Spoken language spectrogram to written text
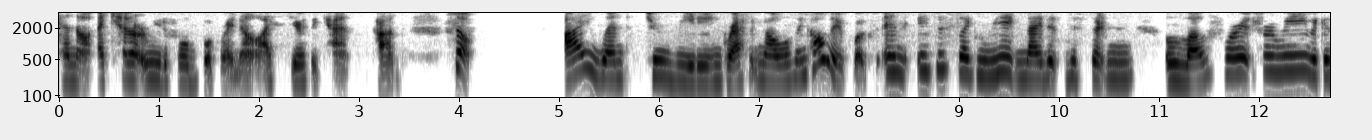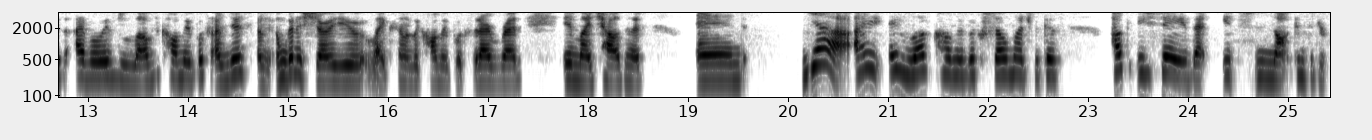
cannot. I cannot read a full book right now. I seriously can't. Can't. So I went to reading graphic novels and comic books, and it just like reignited this certain love for it for me because I've always loved comic books. I'm just I'm, I'm gonna show you like some of the comic books that I've read in my childhood, and yeah, I I love comic books so much because how could you say that it's not considered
